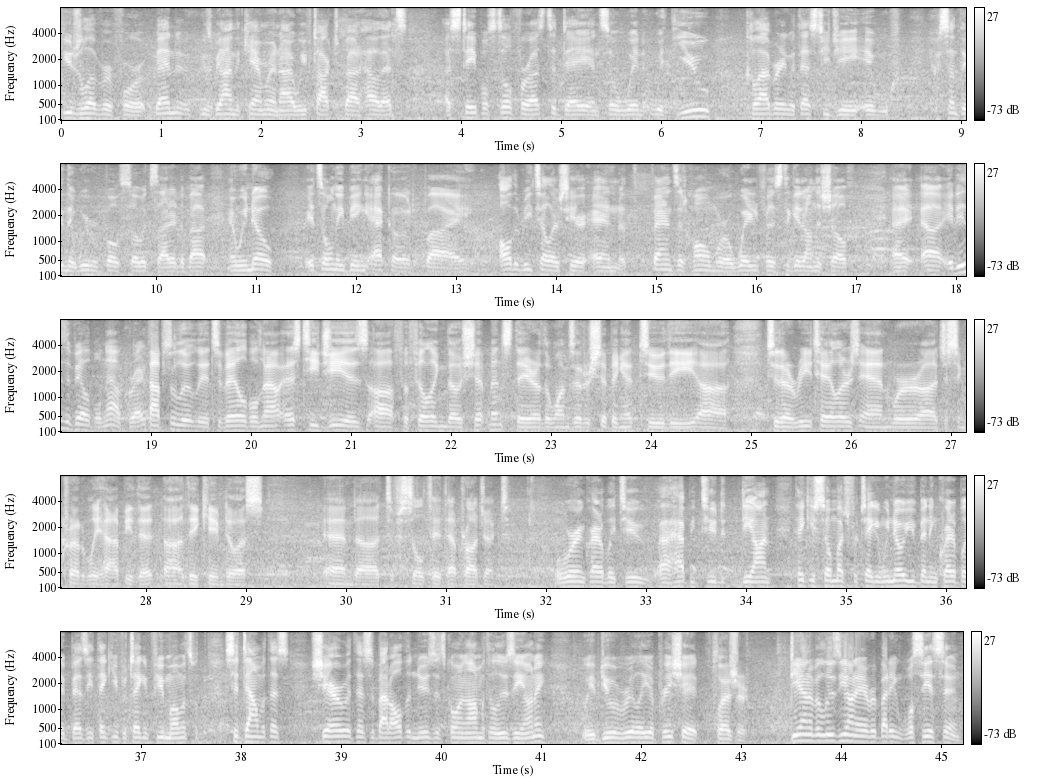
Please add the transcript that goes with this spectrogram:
huge lever for Ben, who's behind the camera, and I. We've talked about how that's a staple still for us today. And so, when with you collaborating with STG, it, it was something that we were both so excited about, and we know it's only being echoed by all the retailers here and fans at home who are waiting for this to get on the shelf. Uh, uh, it is available now, correct? Absolutely, it's available now. STG is uh, fulfilling those shipments. They are the ones that are shipping it to the uh, to their retailers, and we're uh, just incredibly happy that they came to us and uh, to facilitate that project. Well, we're incredibly too uh, happy to, Dion. Thank you so much for taking. We know you've been incredibly busy. Thank you for taking a few moments, with, sit down with us, share with us about all the news that's going on with Illusione. We do really appreciate. it. Pleasure. Dion of Illusione, everybody. We'll see you soon.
